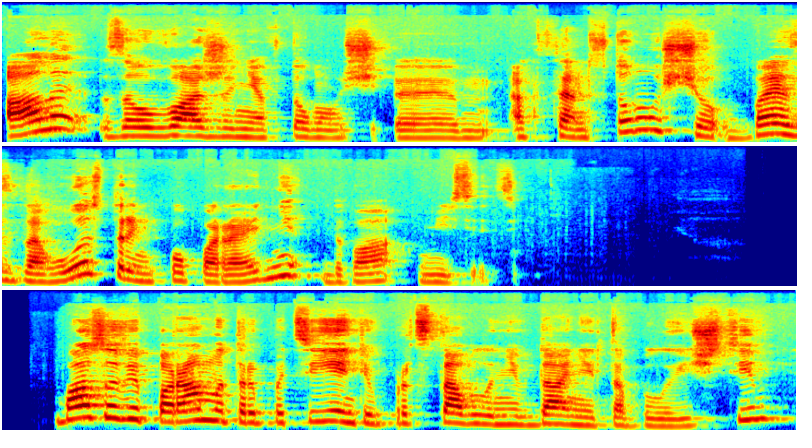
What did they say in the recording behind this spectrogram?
Але зауваження в тому, е, акцент в тому, що без загострень попередні 2 місяці. Базові параметри пацієнтів представлені в даній табличці.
